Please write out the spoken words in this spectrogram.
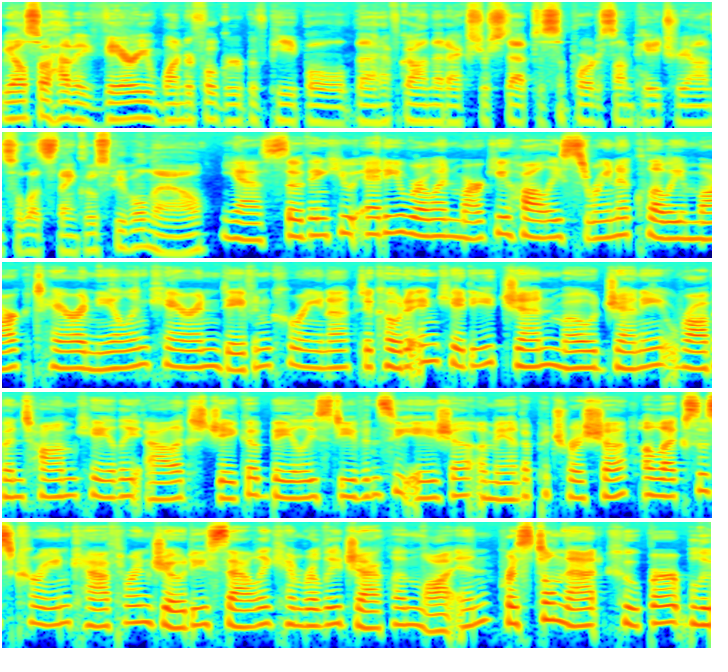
We also have a very wonderful group of people that have gone that extra step to support us on Patreon. So let's thank those people now. Yes. So thank you, Eddie, Rowan, Marky, Holly, Serena, Chloe, Mark, Tara, Neil and Karen, Dave and Karina, Dakota and Kitty, Jen, Mo, Jenny, Robin, Tom, Kaylee, Alex, Jacob, Bailey, Steven, C. Asia, Amanda, Patricia, Alexis, Kareen, Catherine, Jody, Sally, Kimberly, Jacqueline, Lawton, Crystal, Nat, Cooper, Blue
